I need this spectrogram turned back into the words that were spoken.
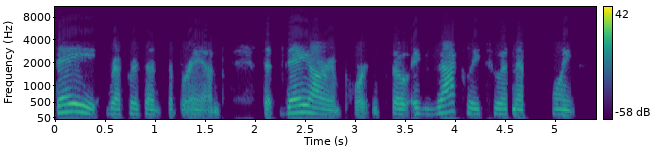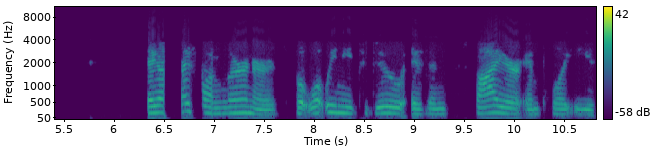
they represent the brand, that they are important. So exactly to Annette's point, they are lifelong learners, but what we need to do is inspire employees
